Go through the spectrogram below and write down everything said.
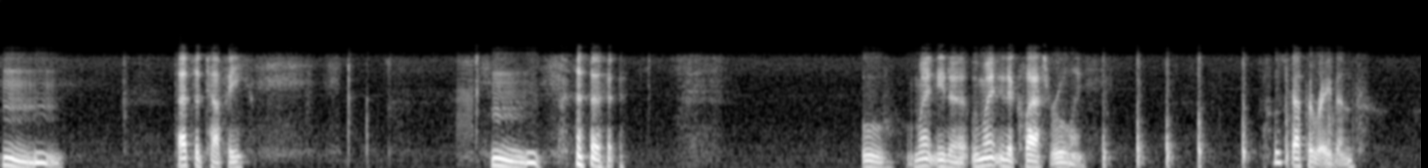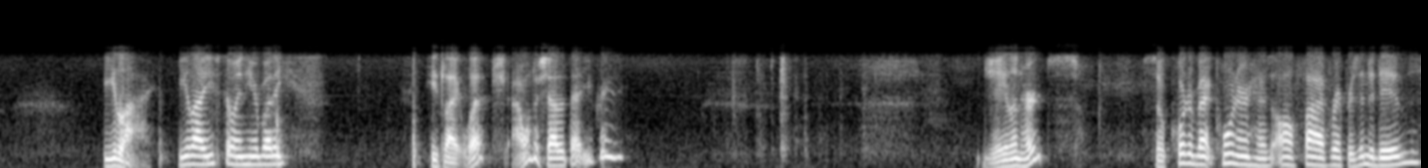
Hmm. That's a toughie. Hmm. Ooh, we might need a we might need a class ruling. Who's got the Ravens? Eli. Eli, you still in here, buddy? He's like, what? I want a shot at that. You crazy? Jalen Hurts. So quarterback corner has all five representatives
